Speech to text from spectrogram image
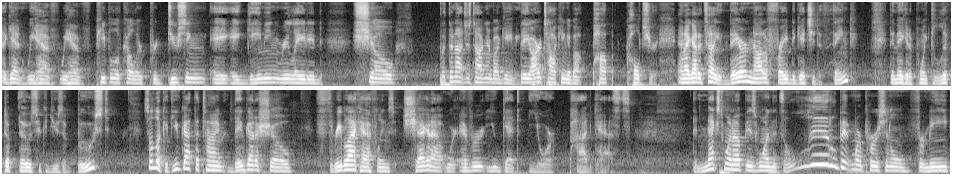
again, we have we have people of color producing a, a gaming related show, but they're not just talking about gaming. They are talking about pop culture. And I got to tell you, they are not afraid to get you to think. They make it a point to lift up those who could use a boost so look, if you've got the time, they've got a show, Three Black Halflings. Check it out wherever you get your podcasts. The next one up is one that's a little bit more personal for me,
